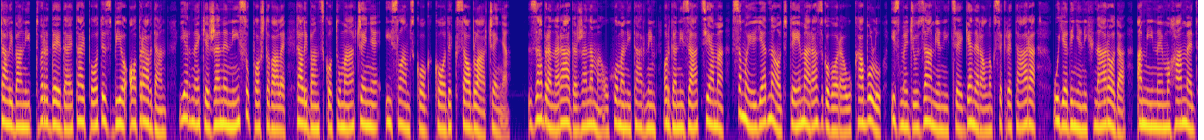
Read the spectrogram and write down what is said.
Talibani tvrde da je taj potez bio opravdan jer neke žene nisu poštovale talibansko tumačenje islamskog kodeksa oblačenja. Zabrana rada ženama u humanitarnim organizacijama samo je jedna od tema razgovora u Kabulu između zamjenice generalnog sekretara Ujedinjenih naroda Amine Mohamed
